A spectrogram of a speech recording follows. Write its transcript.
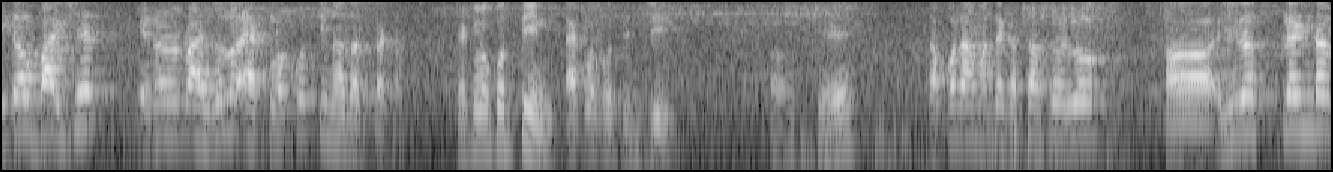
এটাও বাইশের এটার প্রাইস হলো এক লক্ষ তিন হাজার টাকা। এক লক্ষ তিন? এক লক্ষ তিন জি। ওকে। তারপরে আমাদের কাছে আছে হলো Hero Splendor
